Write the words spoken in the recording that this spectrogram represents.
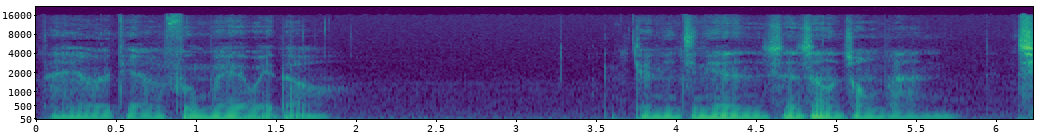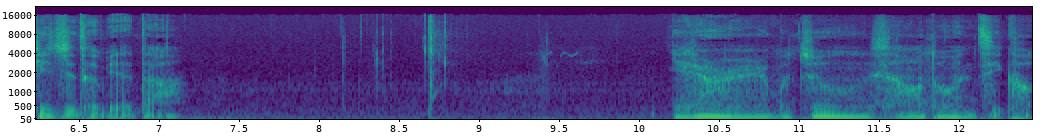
但又有点妩媚的味道，跟你今天身上的装扮气质特别的搭，也让人忍不住想要多闻几口。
